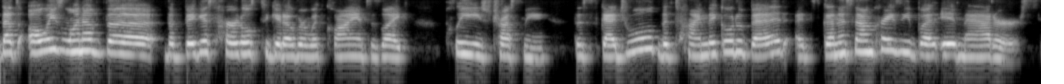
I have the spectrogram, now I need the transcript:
that's always one of the the biggest hurdles to get over with clients is like, please trust me the schedule, the time they go to bed, it's gonna sound crazy, but it matters.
